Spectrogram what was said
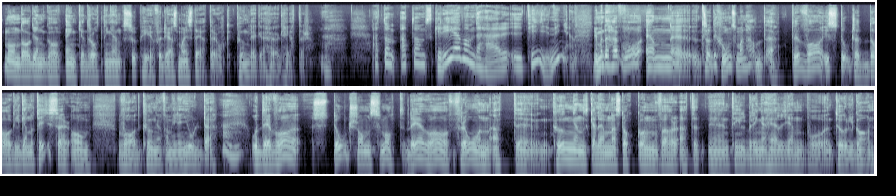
Måndagen gav enkedrottningen supé för deras majestäter och kungliga högheter. Ah. Att de, att de skrev om det här i tidningen. Jo, men det här var en eh, tradition som man hade. Det var i stort sett dagliga notiser om vad kungafamiljen gjorde. Och det var stort som smått. Det var från att eh, kungen ska lämna Stockholm för att eh, tillbringa helgen på Tullgarn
